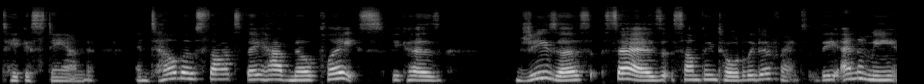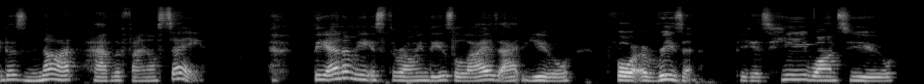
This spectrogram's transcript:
take a stand and tell those thoughts they have no place? Because Jesus says something totally different. The enemy does not have the final say. The enemy is throwing these lies at you for a reason because he wants you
